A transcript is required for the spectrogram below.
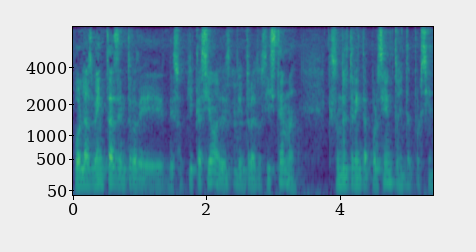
por las ventas dentro de, su aplicación, dentro de su sistema, que son del 30%. 30%.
